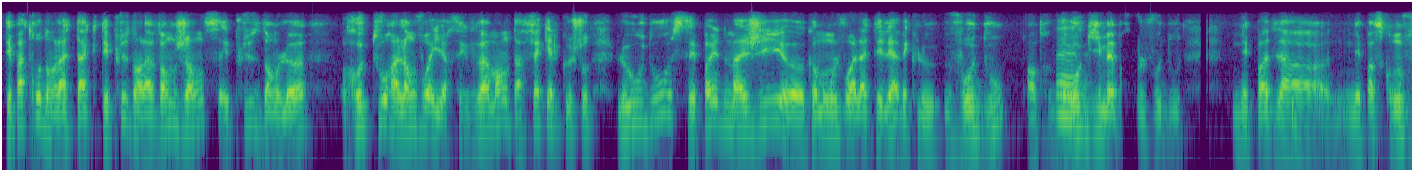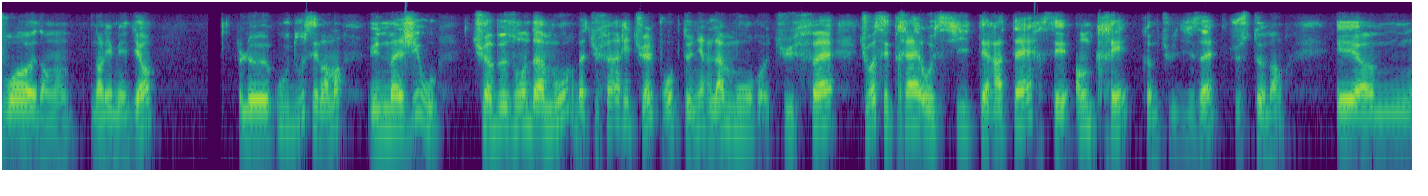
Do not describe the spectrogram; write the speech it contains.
t'es pas trop dans l'attaque, t'es plus dans la vengeance et plus dans le retour à l'envoyeur. C'est vraiment, tu as fait quelque chose. Le houdou, c'est pas une magie euh, comme on le voit à la télé avec le vaudou, entre gros guillemets, parce que le vaudou n'est pas, de la, n'est pas ce qu'on voit dans, dans les médias. Le houdou, c'est vraiment une magie où tu as besoin d'amour, bah, tu fais un rituel pour obtenir l'amour. Tu fais, tu vois, c'est très aussi terre à terre, c'est ancré, comme tu le disais, justement. Et euh,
